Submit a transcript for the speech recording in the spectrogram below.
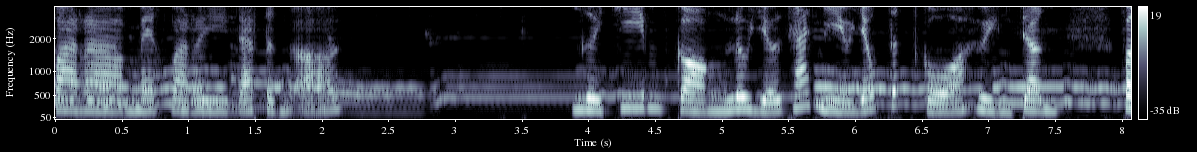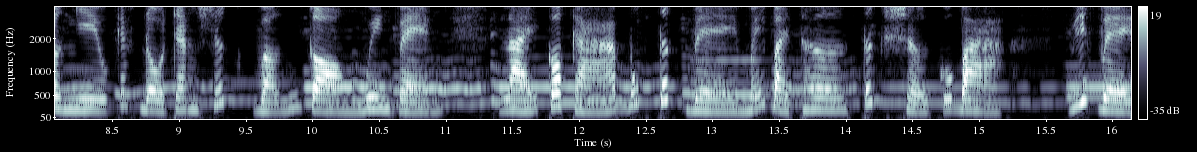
Paramekvari đã từng ở. Người chim còn lưu giữ khá nhiều dấu tích của huyền trân, phần nhiều các đồ trang sức vẫn còn nguyên vẹn, lại có cả bút tích về mấy bài thơ tức sự của bà, viết về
